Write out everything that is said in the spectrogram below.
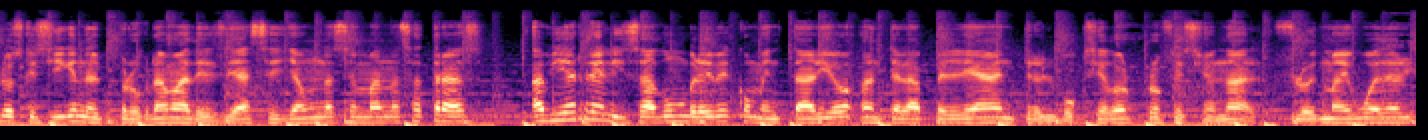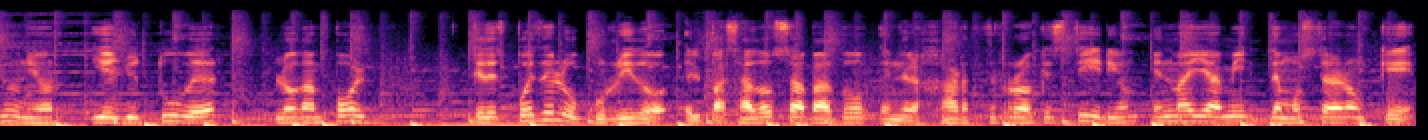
los que siguen el programa desde hace ya unas semanas atrás, había realizado un breve comentario ante la pelea entre el boxeador profesional Floyd Mayweather Jr. y el youtuber Logan Paul, que después de lo ocurrido el pasado sábado en el Hard Rock Stadium en Miami demostraron que,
